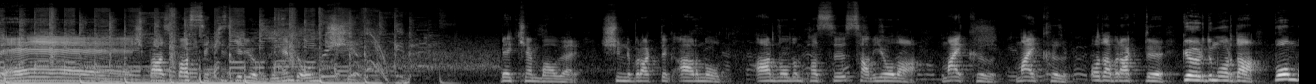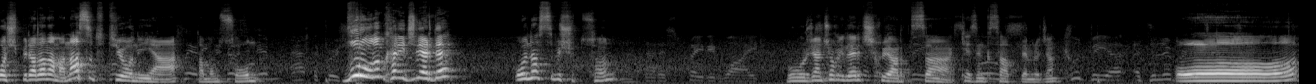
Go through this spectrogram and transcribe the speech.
5. Bas bas 8 geliyor bugün hem de 10 kişi. Beckenbauer. Şimdi bıraktık Arnold. Arnold'un pası Saviola. Michael. Michael. O da bıraktı. Gördüm orada. Bomboş bir alan ama nasıl tutuyor onu ya? Tamam son. Vur oğlum kalecilerde. O nasıl bir şut son? Bu Uğurcan çok ileri çıkıyor artık ha. Kesin kısa attı Emrecan. Oo.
